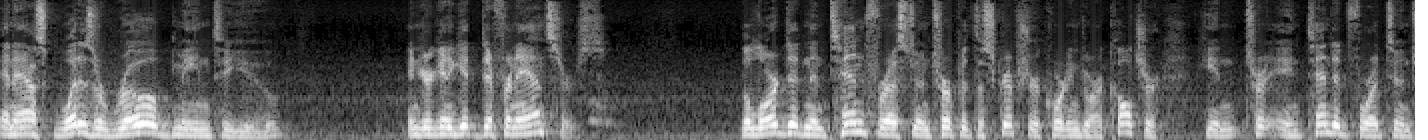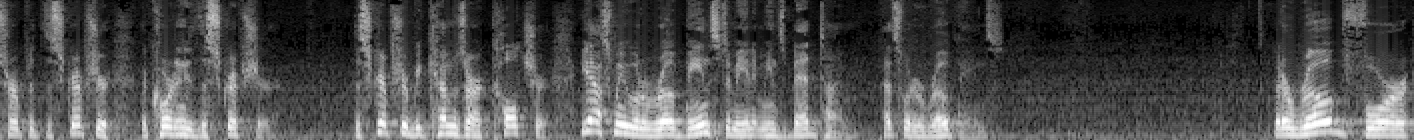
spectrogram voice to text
and ask, what does a robe mean to you? And you're going to get different answers. The Lord didn't intend for us to interpret the Scripture according to our culture. He inter- intended for it to interpret the Scripture according to the Scripture. The Scripture becomes our culture. You ask me what a robe means to me, and it means bedtime. That's what a robe means but a robe for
